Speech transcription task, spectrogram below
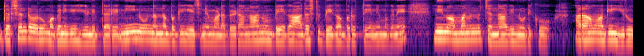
ದರ್ಶನ್ ರವರು ಮಗನಿಗೆ ಹೇಳಿದ್ದಾರೆ, ನೀನು ನನ್ನ ಬಗ್ಗೆ ಯೋಚನೆ ಮಾಡಬೇಡ, ನಾನು ಬೇಗ, ಆದಷ್ಟು ಬೇಗ ಬರುತ್ತೇನೆ ಮಗನೇ, ನೀನು ಅಮ್ಮನನ್ನು ಚೆನ್ನಾಗಿ ನೋಡಿಕೋ, ಆರಾಮಾಗಿ ಇರು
